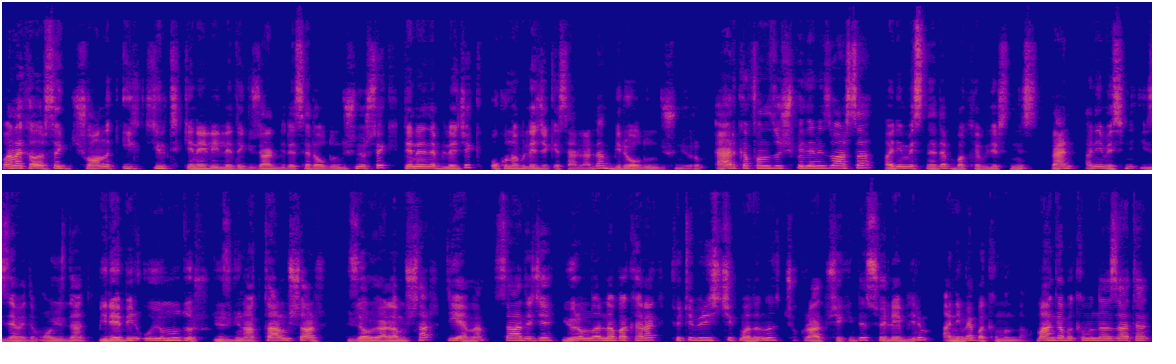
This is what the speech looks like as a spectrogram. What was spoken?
bana kalırsa şu anlık ilk cilt geneliyle de güzel bir eser olduğunu düşünürsek denenebilecek, okunabilecek eserlerden biri olduğunu düşünüyorum. Eğer kafanızda şüpheleriniz varsa animesine de bakabilirsiniz. Ben animesini izlemedim. O yüzden birebir uyumludur. Düzgün aktarmışlar güzel uyarlamışlar diyemem. Sadece yorumlarına bakarak kötü bir iş çıkmadığını çok rahat bir şekilde söyleyebilirim anime bakımından. Manga bakımından zaten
